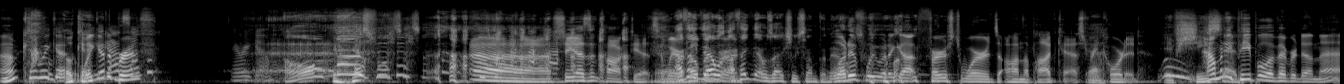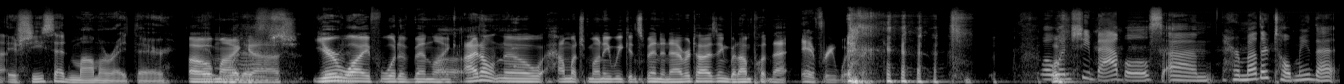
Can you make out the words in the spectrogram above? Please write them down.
Okay, we got Okay. we You got a breath. something? There we go. Almost. Uh, she hasn't talked yet, so we're I think hoping that was, for- I think that was actually something else. What if we would have got first words on the podcast Yeah. recorded? If she How many said- people have ever done that? If she said "mama" right there, oh it my would've- gosh. Your wife would have been like, I don't know how much money we can spend in advertising, but I'm putting that everywhere. Well, when she babbles, um, her mother told me that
